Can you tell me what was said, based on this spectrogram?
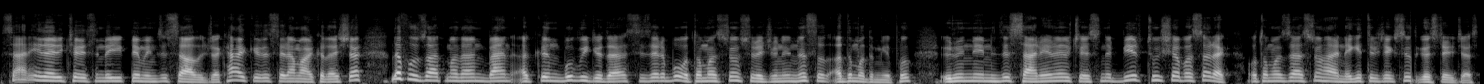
saniyeler içerisinde yüklemenizi sağlayacak. Herkese selam arkadaşlar. Lafı uzatmadan ben Akın bu videoda sizlere bu otomasyon sürecini nasıl adım adım yapıp ürünlerinizi saniyeler içerisinde bir tuşa basarak otomasyon haline getireceksiniz göstereceğiz.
